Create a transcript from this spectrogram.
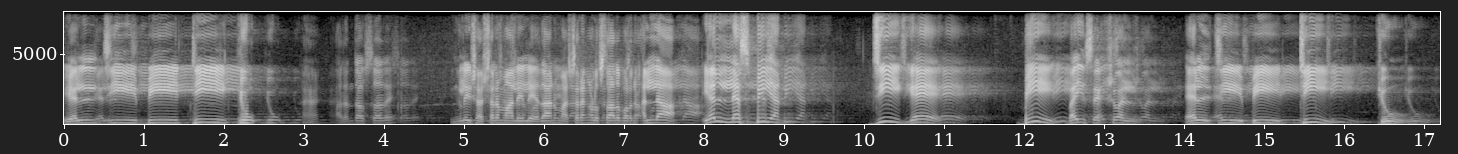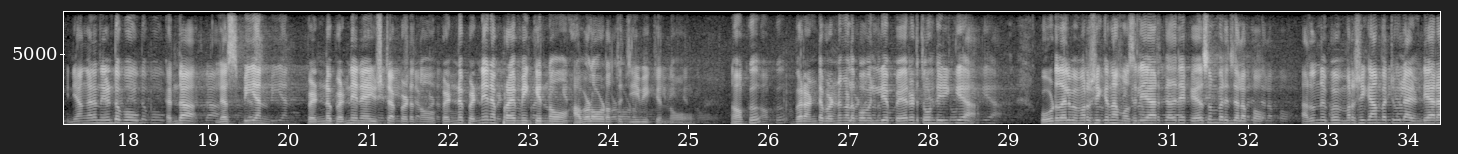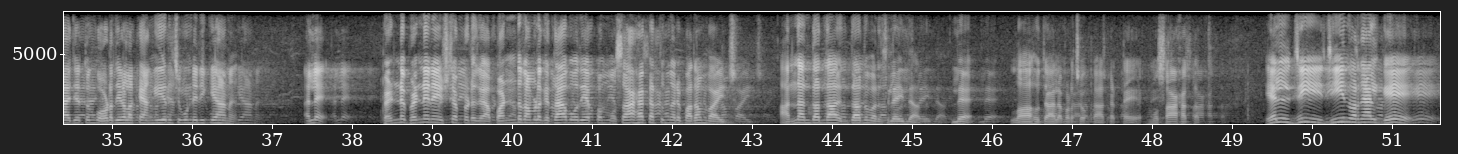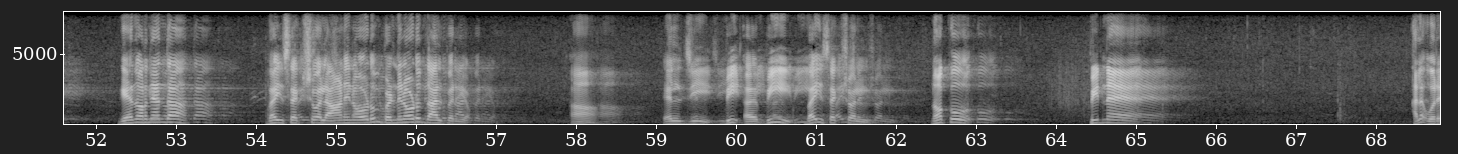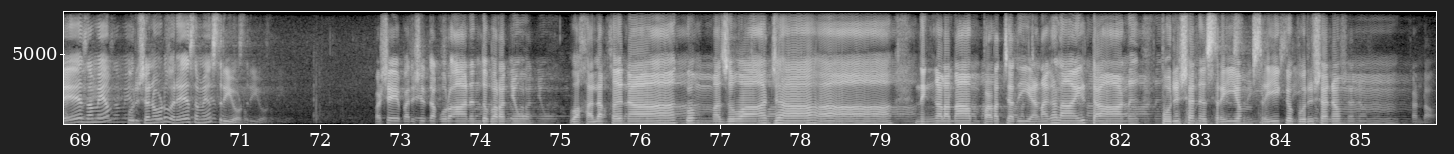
L G B T Q. അതെന്താ ഉസ്താദെ? ഇംഗ്ലീഷ് അക്ഷരമാലയിലെ ഏതാനും അക്ഷരങ്ങൾ ഉസ്താദ് പറഞ്ഞു. അല്ല L S B N G gay. B bisexual. L G B T Q. ഇനി അങ്ങനെ നീണ്ടുപോകും. എന്താ? ലസ്ബിയൻ പെണ്ണ് പെണ്ണിനെ ഇഷ്ടപ്പെടുന്നു. പെണ്ണ് പെണ്ണിനെ പ്രേമിക്കുന്നു. അവളോടൊത്ത് ജീവിക്കുന്നു. നോക്ക് ഇപ്പൊ രണ്ട് പെണ്ണുങ്ങൾ ഇപ്പൊ വലിയ പേരെടുത്തുകൊണ്ടിരിക്കുക. കൂടുതൽ വിമർശിക്കുന്ന മുസ്ലിയാർക്കെതിരെ കേസും വരും ചിലപ്പോ. അതൊന്നും ഇപ്പൊ വിമർശിക്കാൻ പറ്റൂല. ഇന്ത്യ രാജ്യത്തും കോടതികളൊക്കെ അംഗീകരിച്ചു കൊണ്ടിരിക്കുകയാണ് അല്ലേ? പെണ്ണ് പെണ്ണിനെ ഇഷ്ടപ്പെടുക. പണ്ട് നമ്മൾ കിതാബോധിയപ്പം മുസാഹക്കത്ത് എന്നൊരു പദം വായിച്ചു. അന്ന് എന്താ എന്താന്ന് മനസ്സിലായില്ല അല്ലേ അള്ളാഹു താല പടച്ചോ കാക്കട്ടെ എൽ ജി ജി എന്ന് പറഞ്ഞാൽ ഗേ. ഗേ എന്ന് പറഞ്ഞാൽ എന്താ? ബൈ സെക്ഷൽ ആണിനോടും പെണ്ണിനോടും താല്പര്യം. ആ. L G B B bisexual നോക്കൂ. പിന്നെ അല്ല ഒരേ സമയം പുരുഷനോട് ഒരേ സമയം സ്ത്രീയോട്. പക്ഷേ പരിശുദ്ധ ഖുർആൻ എന്ത് പറഞ്ഞു. നിങ്ങളെ നാം പടച്ചത് ഇണകളായിട്ടാണ് പുരുഷന് സ്ത്രീയും സ്ത്രീക്ക് പുരുഷനും. കണ്ടോ?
